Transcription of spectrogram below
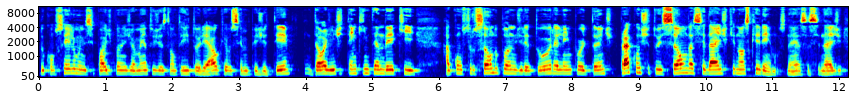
do Conselho Municipal de Planejamento e Gestão Territorial, que é o CMPGT. Então a gente tem que entender que a construção do plano diretor é importante para a constituição da cidade que nós queremos, né? Essa cidade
